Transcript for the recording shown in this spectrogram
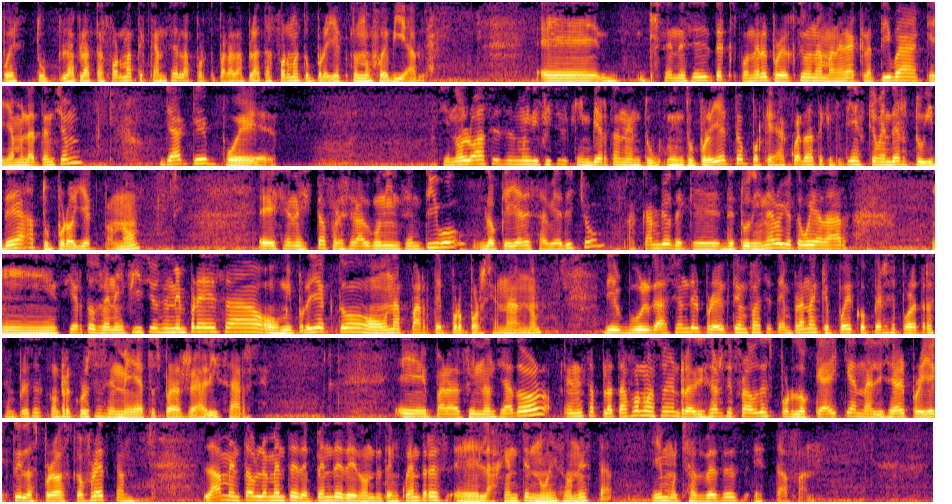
pues tu, la plataforma te cancela porque para la plataforma tu proyecto no fue viable. Eh, se necesita exponer el proyecto de una manera creativa que llame la atención, ya que pues si no lo haces es muy difícil que inviertan en tu, en tu proyecto porque acuérdate que tú tienes que vender tu idea tu proyecto, ¿no? Eh, se necesita ofrecer algún incentivo, lo que ya les había dicho, a cambio de que de tu dinero yo te voy a dar eh, ciertos beneficios en mi empresa o mi proyecto o una parte proporcional, ¿no? Divulgación del proyecto en fase temprana que puede copiarse por otras empresas con recursos inmediatos para realizarse. Eh, para el financiador, en esta plataforma suelen realizarse fraudes por lo que hay que analizar el proyecto y las pruebas que ofrezcan. Lamentablemente depende de dónde te encuentres, eh, la gente no es honesta y muchas veces estafan.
